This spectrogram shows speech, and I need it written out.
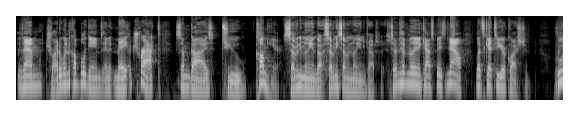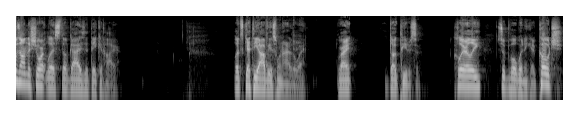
them try to win a couple of games, and it may attract some guys to come here. Seventy million, do- seventy-seven million in cap space. 77 million in cap space. Now, let's get to your question. Who's on the short list of guys that they could hire? Let's get the obvious one out of the way. Right? Doug Pederson. Clearly, Super Bowl winning head coach.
